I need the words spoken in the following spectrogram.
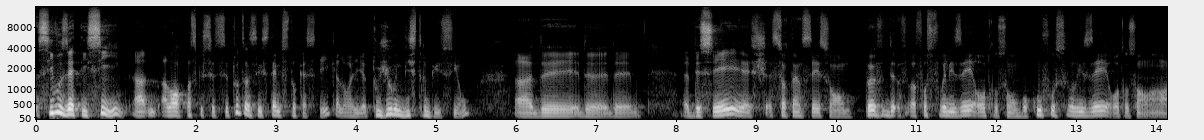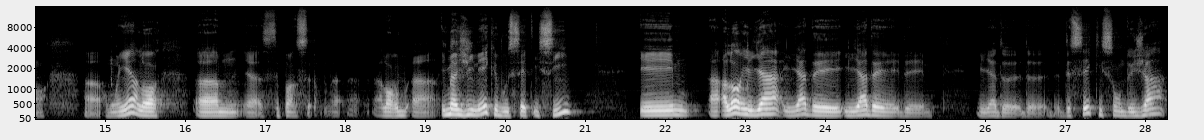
si vous êtes ici, alors parce que c'est tout un système stochastique, alors il y a toujours une distribution des, des des C. Certains C sont peu phosphorylésés, d'autres sont beaucoup phosphorylésés, d'autres sont en, moyen. Alors, euh, euh, euh, imaginez que vous êtes ici, et alors il y a, il y a des, il y a des, il y a de, C qui sont déjà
